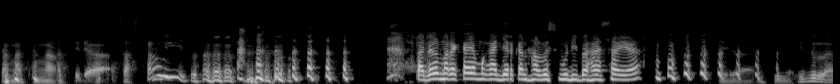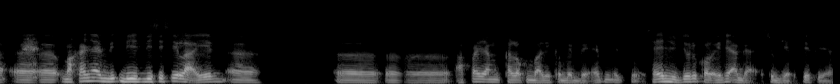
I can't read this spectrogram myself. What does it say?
Sangat-sangat tidak sastrawi itu. Padahal mereka yang mengajarkan halus budi bahasa ya. Iya, itulah. Eh, eh, makanya di, di, di sisi lain eh, eh, eh, apa yang kalau kembali ke BBM itu saya jujur kalau ini agak subjektif ya.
